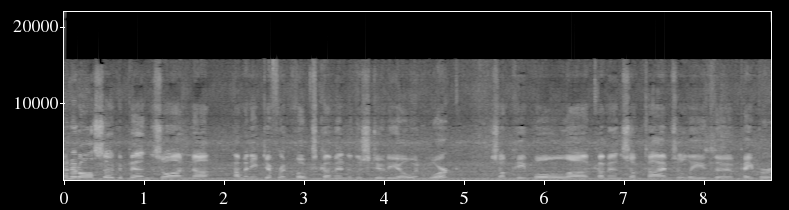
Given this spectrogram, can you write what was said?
And it also depends on uh, how many different folks come into the studio and work. Some people uh, come in sometimes and leave the paper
